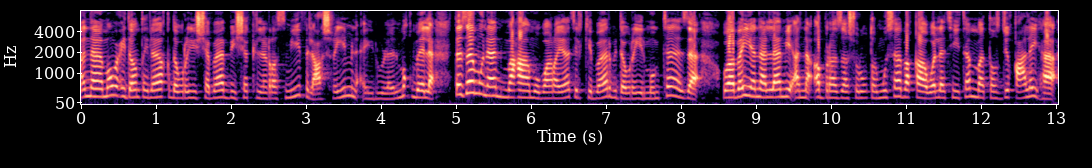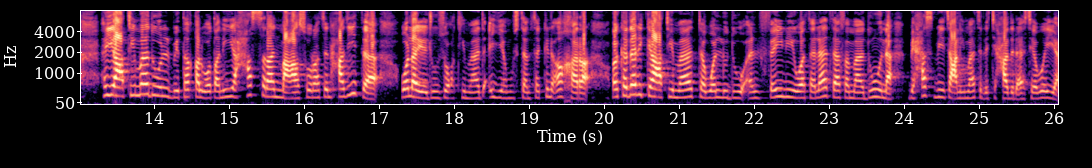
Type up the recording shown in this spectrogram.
أن موعد انطلاق دوري الشباب بشكل رسمي في العشرين من أيلول المقبل تزامنا مع مباريات الكبار بدوري الممتاز. وبين اللامي أن أبرز شروط المسابقة والتي تم التصديق عليها هي اعتماد البطاقة الوطنية حصرا مع صورة حديثة ولا يجوز اعتماد أي مستمسك آخر. وكذلك اعتماد تولد 2003 فما دون بحسب تعليمات الاتحاد الآسيوي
